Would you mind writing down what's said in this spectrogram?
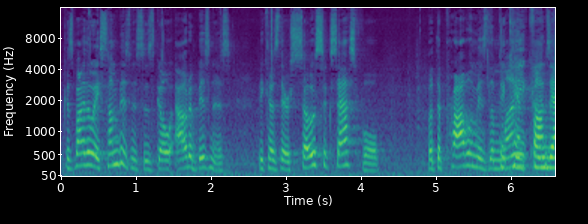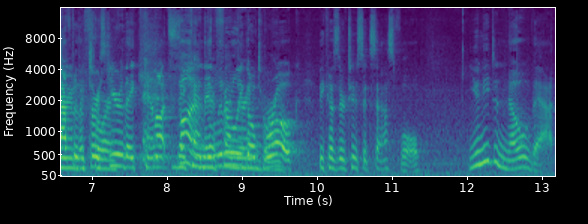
because, by the way, some businesses go out of business because they're so successful, but the problem is the they money comes after the first year they cannot fund. they, they literally go broke because they're too successful. You need to know that.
